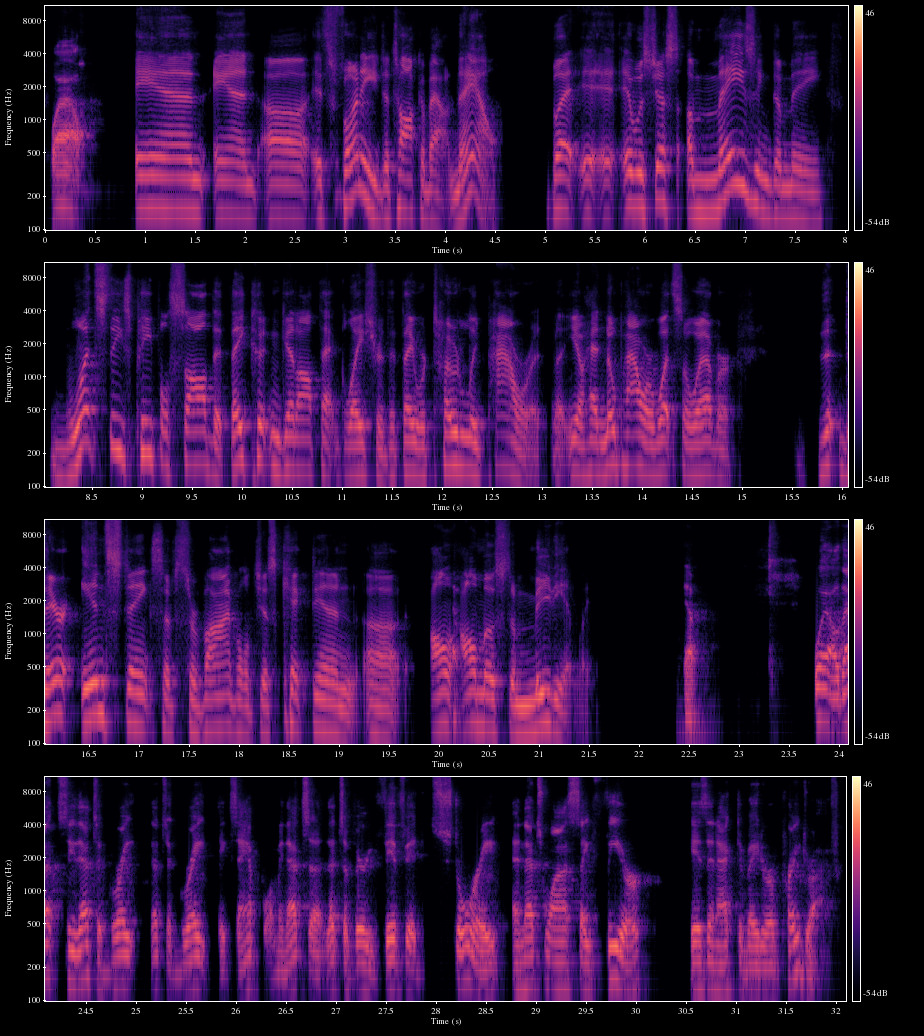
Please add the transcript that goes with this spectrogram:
Wow. And and uh, it's funny to talk about now but it, it, was just amazing to me once these people saw that they couldn't get off that glacier that they were totally powered you know had no power whatsoever th- their instincts of survival just kicked in uh, al- almost immediately. Yep. Well that see that's a great that's a great example. I mean that's a that's a very vivid story and that's why i say fear is an activator of prey drive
